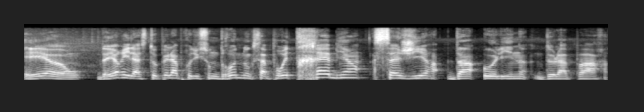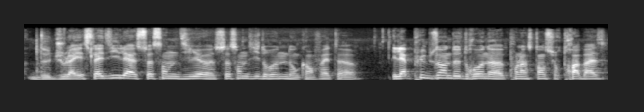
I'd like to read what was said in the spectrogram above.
Et euh, d'ailleurs, il a stoppé la production de drones, donc ça pourrait très bien s'agir d'un all-in de la part de July. Et cela dit, il est à 70, euh, 70 drones, donc en fait, euh, il a plus besoin de drones pour l'instant sur trois bases.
